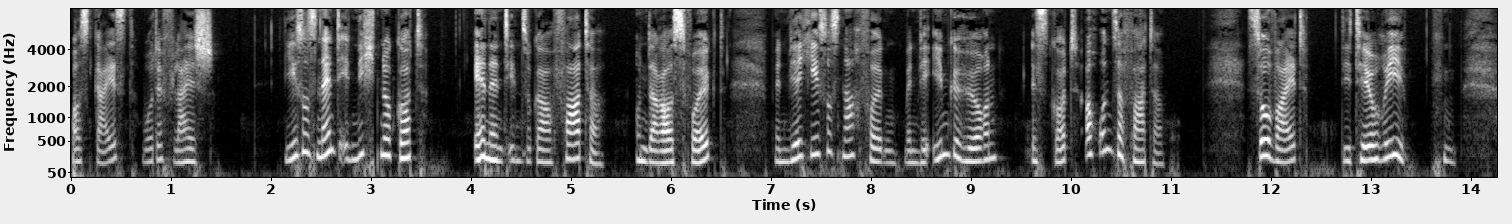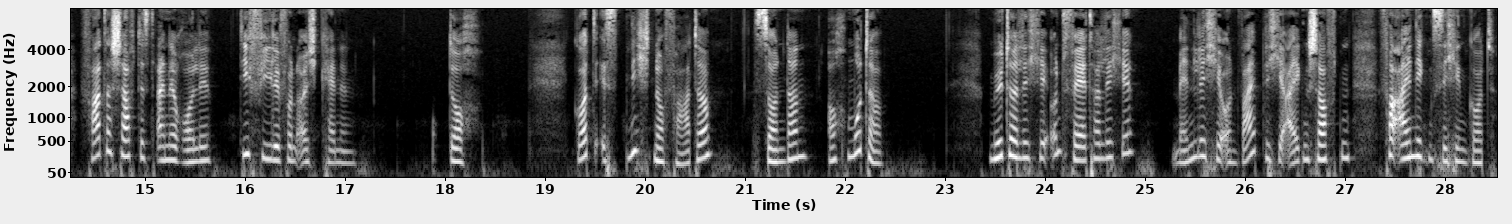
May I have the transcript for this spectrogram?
Aus Geist wurde Fleisch. Jesus nennt ihn nicht nur Gott, er nennt ihn sogar Vater. Und daraus folgt, wenn wir Jesus nachfolgen, wenn wir ihm gehören, ist Gott auch unser Vater. Soweit die Theorie. Vaterschaft ist eine Rolle, die viele von euch kennen. Doch Gott ist nicht nur Vater, sondern auch Mutter. Mütterliche und väterliche, männliche und weibliche Eigenschaften vereinigen sich in Gott.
